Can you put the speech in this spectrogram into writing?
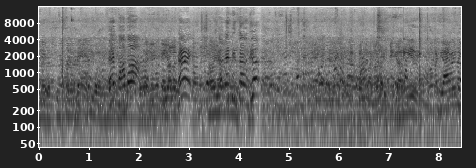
ఎన్నో దర్శించాలని చెప్పి ఏమైనా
